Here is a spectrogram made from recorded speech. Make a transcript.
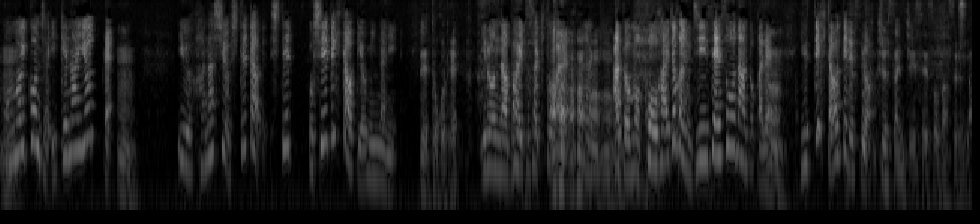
うん思い込んじゃいけないよってうん。いう話をしてた、して、教えてきたわけよ、みんなに。え、どこで？いろんなバイト先とかで、あともう後輩とかにも人生相談とかでうん言ってきたわけですよ。中さんに人生相談するんだ。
